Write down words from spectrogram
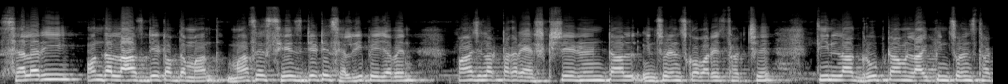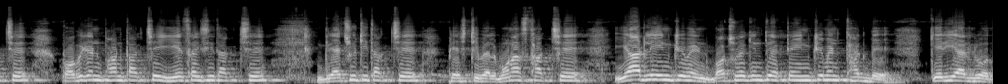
Salary on the last date of the month মাসের শেষ ডেটে স্যালারি পেয়ে যাবেন। পাঁচ লাখ টাকার অ্যাক্সিডেন্টাল ইন্স্যুরেন্স কভারেজ থাকছে। তিন lakh group term life insurance থাকছে। প্রভিডেন্ট ফান্ড থাকছে ইএসআইসি থাকছে গ্র্যাচুইটি থাকছে ফেস্টিভ্যাল বোনাস থাকছে। ইয়ারলি ইনক্রিমেন্ট বছরে কিন্তু একটা ইনক্রিমেন্ট থাকবে। কেরিয়ার গ্রোথ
